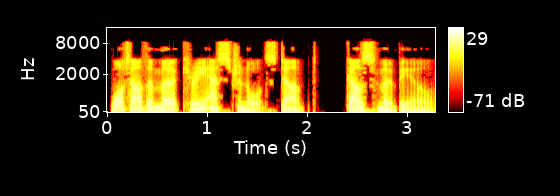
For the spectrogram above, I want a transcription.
What other Mercury astronauts dubbed Gusmobile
